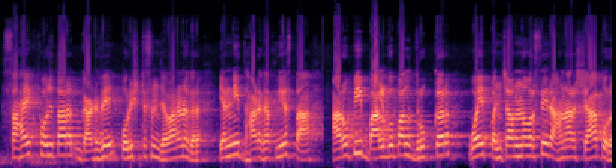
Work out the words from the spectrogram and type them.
सहाय्यक फौजदार गाढवे पोलीस स्टेशन जवाहरनगर यांनी धाड घातली असता आरोपी बालगोपाल द्रुक्कर वय पंचावन्न वर्षे राहणार शहापूर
